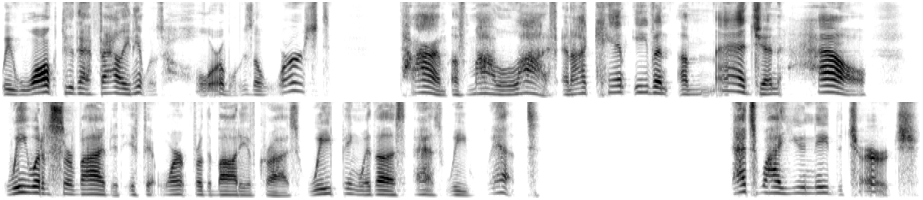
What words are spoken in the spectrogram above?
we walked through that valley, and it was horrible. It was the worst time of my life. And I can't even imagine how we would have survived it if it weren't for the body of Christ weeping with us as we wept. That's why you need the church.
